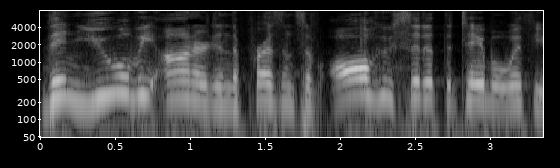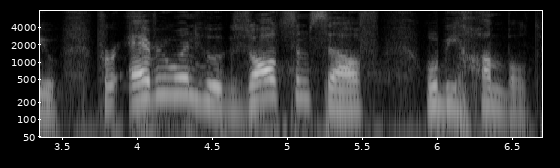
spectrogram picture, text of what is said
Then you will be honored in the presence of all who sit at the table with you. For everyone who exalts himself will be humbled,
